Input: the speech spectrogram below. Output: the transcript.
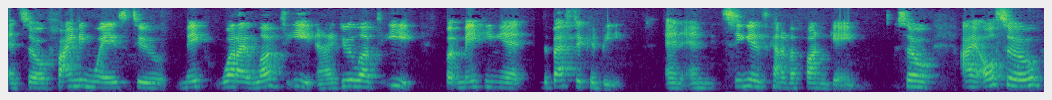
And so, finding ways to make what I love to eat, and I do love to eat, but making it the best it could be, and and seeing it as kind of a fun game. So, I also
